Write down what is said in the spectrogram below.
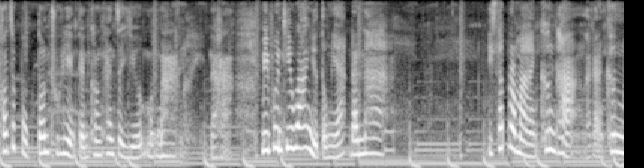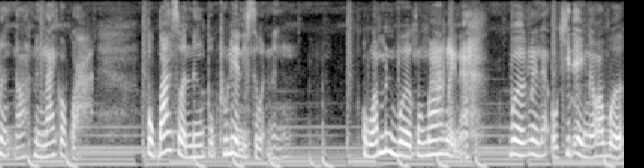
เขาจะปลูกต้นทุเรียนกันค่อนข้างจะเยอะมากๆเลยนะคะ มีพื้นที่ว่างอยู่ตรงนี้ด้านหน้า อีกสักประมาณครึ่งทางละกันครึ่งหนึ่งเนาะหนึ่งไร่กว่าๆปลูกบ้านส่วนหนึ่งปลูกทุเรียนอีกส่วนหนึ่งโอ้ว่ามันเวิร์กมากๆเลยนะ เวิร์กเลยแหละโอ้คิดเองนะว่าเวิร์ก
